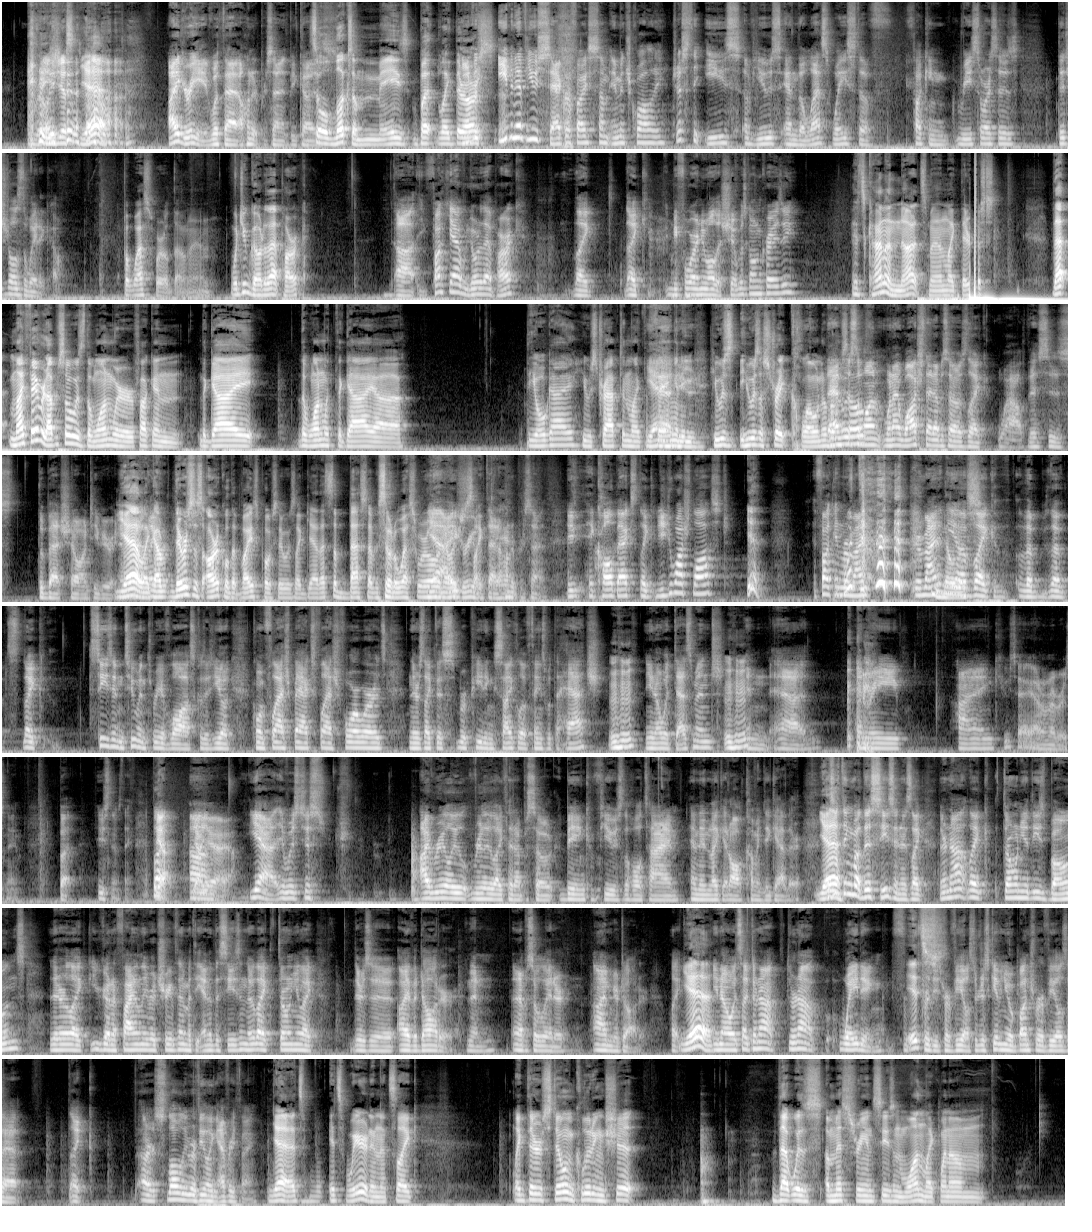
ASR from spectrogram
Really? he's just yeah. I agree with that 100% because So it looks amazing, but like there even, are even if you sacrifice some image quality, just the ease of use and the less waste of fucking resources, digital is the way to go. but Westworld though, man. Would you go to that park? Uh, fuck yeah, I would go to that park, like like before I knew all the shit was going crazy. It's kind of nuts, man. Like they're just that. My favorite episode was the one where fucking the guy, the one with the guy, uh the old guy. He was trapped in like the Yeah, thing, and he dude. he was he was a straight clone of That himself. was the one when I watched that episode. I was like, wow, this is the best show on TV right now. Yeah, like, I, there was this article that Vice posted. It was like, yeah, that's the best episode of Westworld. yeah, and I, was agree just with like, that damn. 100. percent It, it callbacks. Like, did you watch Lost? Yeah. It fucking remind, reminded me of like the the like season two and three of Lost because you know going flashbacks, flash forwards, and there's like this repeating cycle of things with the Hatch. Mhm. You know, with Desmond Mhm. and uh, Henry Incuse. I don't remember his name, but you know his name. But yeah. Yeah, um, yeah, yeah. yeah, it was just. I really, really liked that episode, being confused the whole time, and then like it all coming together. That's Yeah. the thing about this season is like they're not like throwing you these bones that are like you're gonna finally retrieve them at the end of the season. They're like throwing you like, there's a I have a daughter, and then an episode later, I'm your daughter. Like Yeah. you know, it's like they're not they're not waiting for, for these reveals. They're just giving you a bunch of reveals that like are slowly revealing everything. Yeah, it's it's weird and it's like like they're still including shit that was a mystery in season 1 like when um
